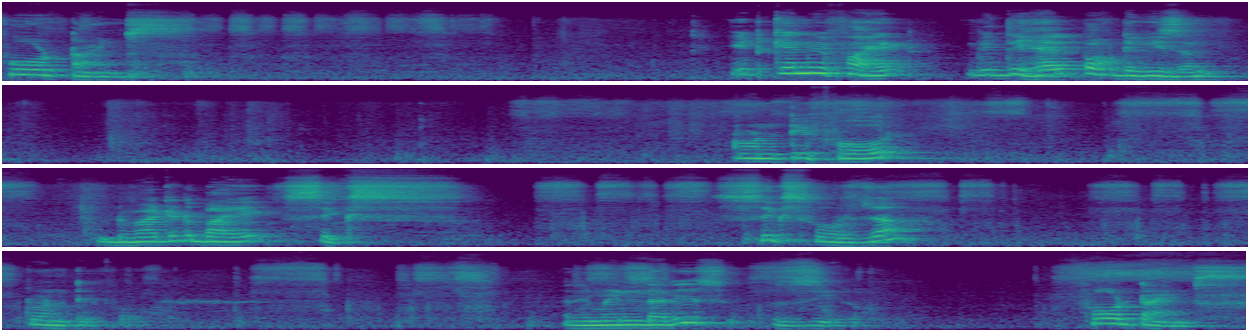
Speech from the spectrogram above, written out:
four times. It can be find with the help of division. 24 divided by 6 6 4 ja 24 remainder is 0 4 times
